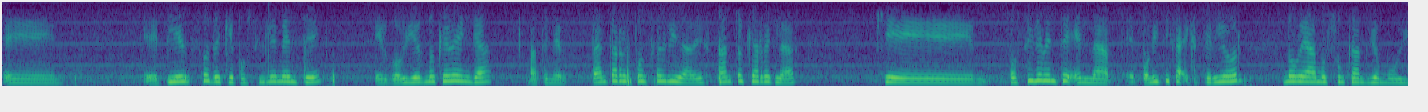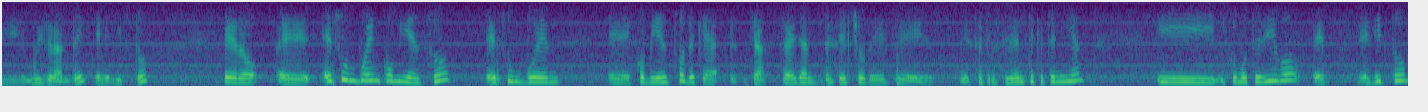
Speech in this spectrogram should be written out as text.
eh, eh, pienso de que posiblemente el gobierno que venga va a tener tantas responsabilidades, tanto que arreglar, que posiblemente en la eh, política exterior no veamos un cambio muy, muy grande en Egipto, pero es un buen comienzo, es un buen eh, comienzo de que ya se hayan deshecho de ese, de ese presidente que tenían. Y, como te digo, eh, Egipto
